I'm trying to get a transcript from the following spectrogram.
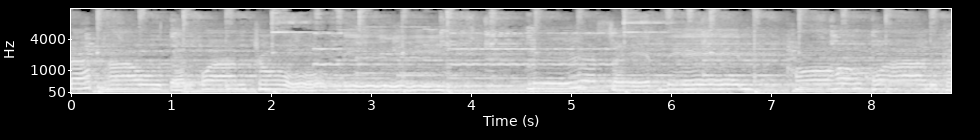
นับเอาแต่ความโชคดีเหลือเศษเดนของความก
